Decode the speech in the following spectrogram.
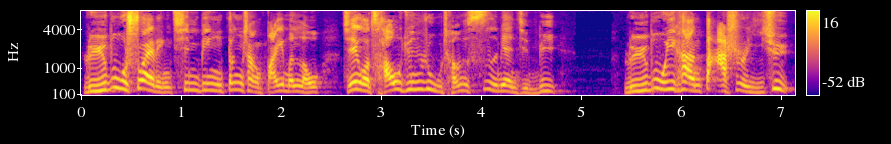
吕布率领亲兵登上白门楼，结果曹军入城，四面紧逼。吕布一看大势已去，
